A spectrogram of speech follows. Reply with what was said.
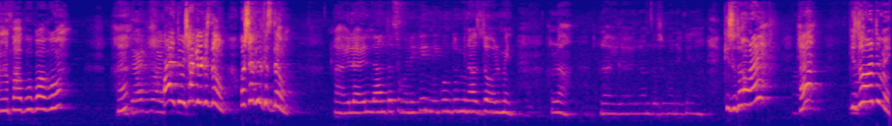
তো বাবু বাবু। হ্যাঁ? তুমি শাকিল কাছে দাও ও শাকিল কাছে দাও। লা ইলাহা ইল্লা আনতা সুবহানাকা ইন্নী কুনতু মিনাজ জালিমিন আল্লাহ লা ইলাহা ইল্লা আনতা সুবহানাকা কিছু দাও নাই হ্যাঁ? কিছু দাও তুমি।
